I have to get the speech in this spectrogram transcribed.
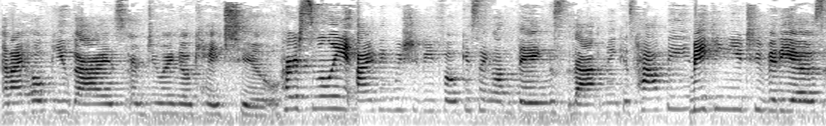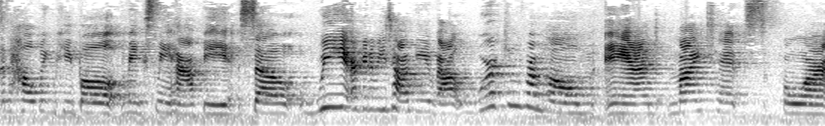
and I hope you guys are doing okay too. Personally, I think should be focusing on things that make us happy. Making YouTube videos and helping people makes me happy. So we are gonna be talking about working from home and my tips for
